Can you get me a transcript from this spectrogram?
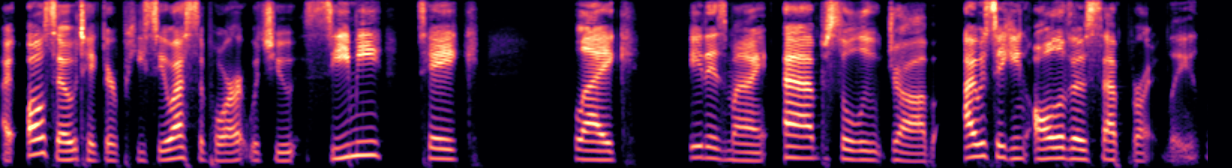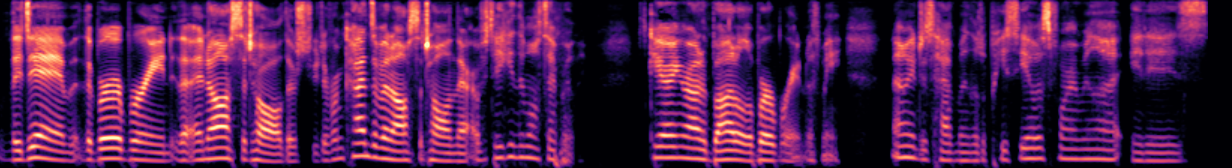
I also take their PCOS support, which you see me take like it is my absolute job. I was taking all of those separately the DIM, the berberine, the inositol. There's two different kinds of inositol in there. I was taking them all separately. I was carrying around a bottle of berberine with me. Now I just have my little PCOS formula. It is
